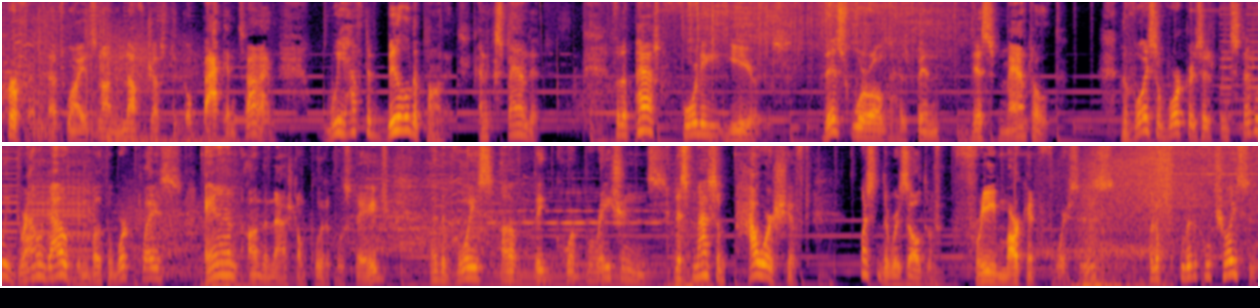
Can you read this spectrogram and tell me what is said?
perfect. That's why it's not enough just to go back in time. We have to build upon it and expand it. For the past 40 years, this world has been dismantled. The voice of workers has been steadily drowned out in both the workplace and on the national political stage by the voice of big corporations. This massive power shift wasn't the result of free market forces, but of political choices.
